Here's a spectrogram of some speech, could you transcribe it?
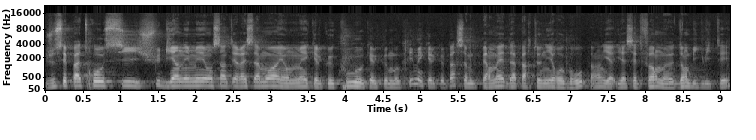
Je ne sais pas trop si je suis bien aimé, on s'intéresse à moi et on me met quelques coups, quelques moqueries, mais quelque part, ça me permet d'appartenir au groupe. Hein. Il, y a, cette forme d'ambiguïté.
